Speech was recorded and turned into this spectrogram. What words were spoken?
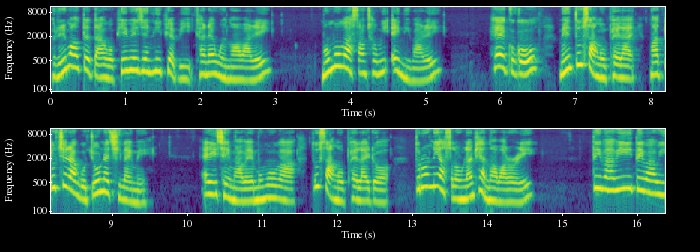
ပရင်းမောက်တက်သားကိုဖြည်းဖြည်းချင်းနှိဖြက်ပြီးအခန်းထဲဝင်သွားပါတယ်မိုးမိုးကစောင်းချုံပြီးအိတ်နေပါတယ်ဟဲ့ကိုကိုမင်းသူ့ဆောင်ကိုဖဲလိုက်ငါသူ့ချစ်တာကိုကျိုးနဲ့ချီလိုက်မယ်အဲ့ဒီအချိန်မှာပဲမိုးမိုးကသူ့ဆောင်ကိုဖဲလိုက်တော့သူတို့နှစ်ယောက်စလုံးလမ်းဖြတ်သွားပါတော့တယ်တေးပါပြီတေးပါပြီ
